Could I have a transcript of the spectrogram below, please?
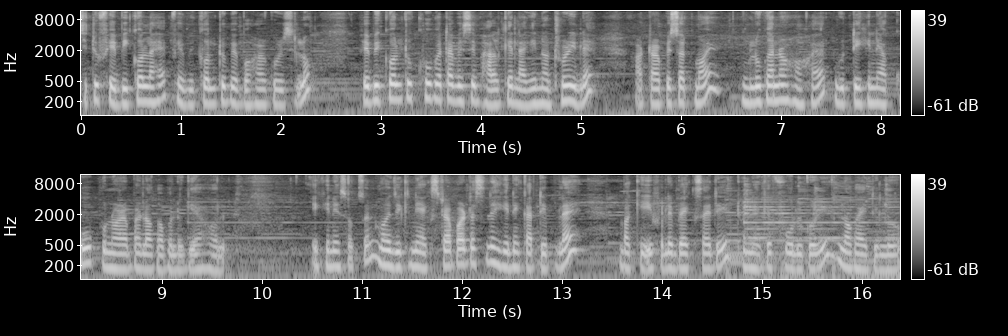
যিটো ফেবিকল আহে ফেবিকলটো ব্যৱহাৰ কৰিছিলোঁ। ফেবিকলটো খুব এটা বেছি ভালকৈ লাগি নধৰিলে আৰু তাৰপিছত মই গ্লুগানৰ সহায়ত গোটেইখিনি আকৌ পুনৰ এবাৰ লগাবলগীয়া হ'ল। এইখিনি চাওকচোন মই যিখিনি এক্সট্ৰা পাৰ্ট আছিলে সেইখিনি কাটি পেলাই বাকী এইফালে বেক চাইডে ধুনীয়াকৈ ফ'ল্ড কৰি লগাই দিলোঁ।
